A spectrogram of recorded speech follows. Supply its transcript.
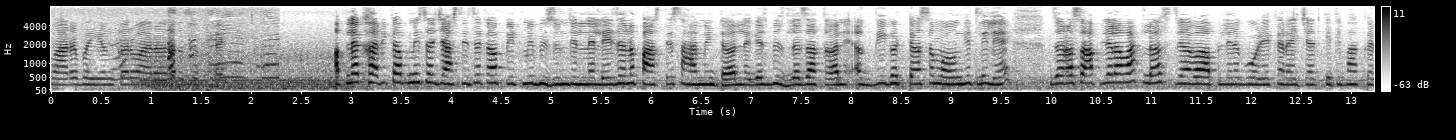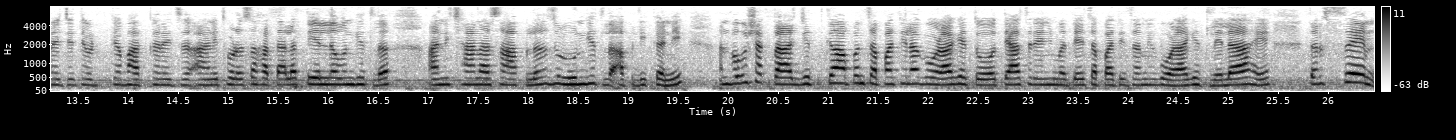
वारं भयंकर वारं असं सुटलंय. आपल्या खारी कापणीचं जास्तीचं का पीठ मी भिजून दिलं नाही. लय झालं पाच ते सहा मिनटं. लगेच भिजलं जातं आणि अगदी घट्ट असं मळून घेतलेली आहे. जर असं आपल्याला वाटलंच जेव्हा आपल्याला गोळे करायचे आहेत किती भाग करायचे तेवढं भाग करायचं आणि थोडंसं हाताला तेल लावून घेतलं आणि छान असं आपलं जुळवून घेतलं आपली कणिक. आणि बघू शकता जितकं आपण चपातीला गोळा घेतो त्याच रेंजमध्ये चपातीचा मी गोळा घेतलेला आहे. तर सेम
